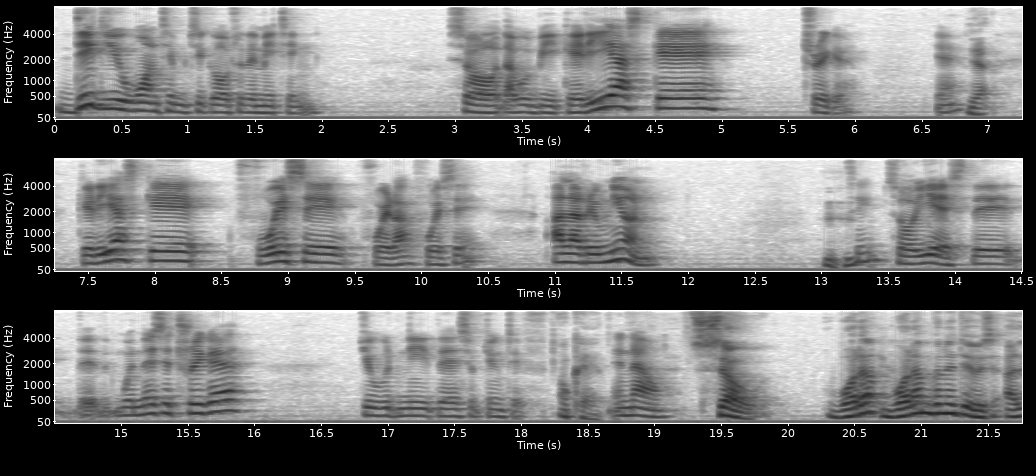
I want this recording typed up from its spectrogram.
did you want him to go to the meeting? So that would be, querías que trigger. Yeah. Yeah. Querías que fuese, fuera, fuese, a la reunión. ¿Sí? So yes, the, the, when there's a trigger, you would need the subjunctive. Okay. And now, So what I, what I'm going to do is I,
